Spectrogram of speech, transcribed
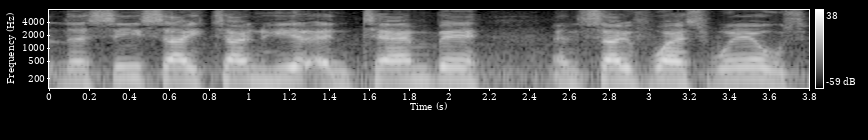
the seaside town here in Tenby in southwest Wales.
